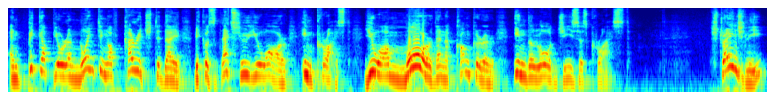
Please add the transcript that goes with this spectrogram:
and pick up your anointing of courage today because that's who you are in Christ. You are more than a conqueror in the Lord Jesus Christ. Strangely,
